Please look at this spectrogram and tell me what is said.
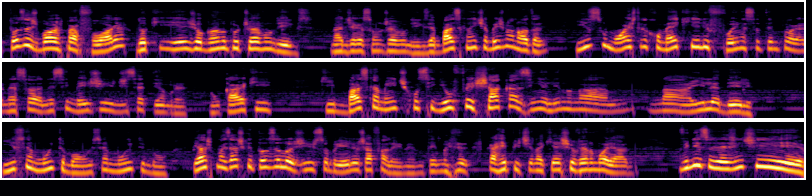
todas as bolas para fora do que jogando pro Trevon Diggs, na direção do Trevon Diggs. É basicamente a mesma nota. Isso mostra como é que ele foi nessa temporada, nessa, nesse mês de, de setembro. Né? Um cara que que basicamente conseguiu fechar a casinha ali na, na ilha dele. E isso é muito bom, isso é muito bom. E acho, mas acho que todos os elogios sobre ele eu já falei, né? Não tem mais ficar repetindo aqui, é chovendo molhado. Vinícius, a gente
